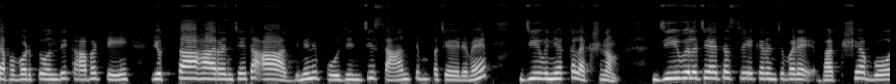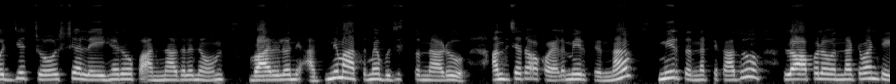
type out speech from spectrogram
చెప్పబడుతుంది. కాబట్టి యుక్తాహారం చేత ఆ అగ్నిని పూజించి శాంతింప చేయడమే జీవుని యొక్క లక్షణం. జీవుల చేత స్వీకరించబడే భక్ష్య భోజ్య చోష్య లేహరూప అన్నాదులను వారిలోని అగ్ని మాత్రమే భుజిస్తున్నాడు. అందుచేత ఒకవేళ మీరు తిన్నా మీరు తిన్నట్టు కాదు లోపల ఉన్నటువంటి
